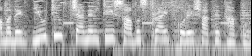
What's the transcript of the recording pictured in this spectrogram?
আমাদের ইউটিউব চ্যানেলটি সাবস্ক্রাইব করে সাথে থাকুন।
